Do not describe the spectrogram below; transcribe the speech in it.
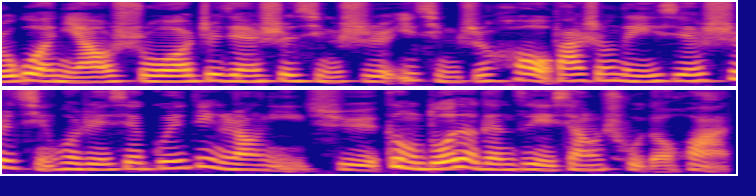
如果你要说这件事情是疫情之后发生的一些事情或者一些规定，让你去更多的跟自己相处的话，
